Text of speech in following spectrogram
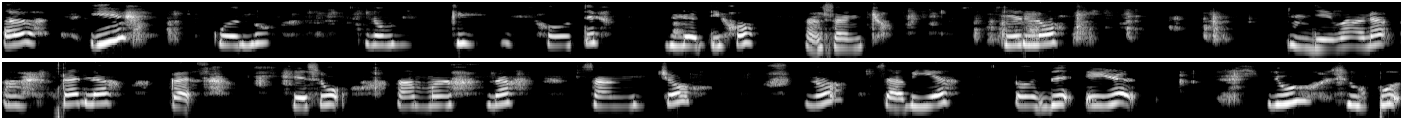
Ah, y cuando Don Quijote le dijo a Sancho que lo llevara hasta la casa de su amada Sancho no sabía dónde era no supo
